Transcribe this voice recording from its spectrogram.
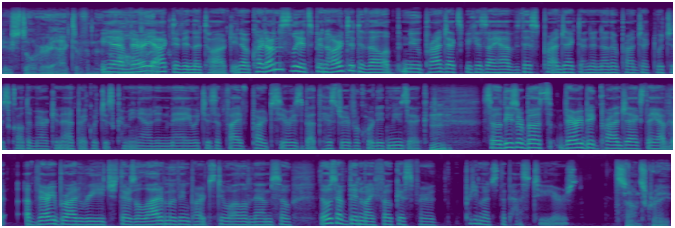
you're still very active in it. Yeah, very active in the talk. You know, quite honestly, it's been hard to develop new projects because I have this project and another project, which is called American Epic, which is coming out in May, which is a five part series about the history of recorded music. Mm. So these are both very big projects. They have a very broad reach. There's a lot of moving parts to all of them. So those have been my focus for pretty much the past two years. Sounds great.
